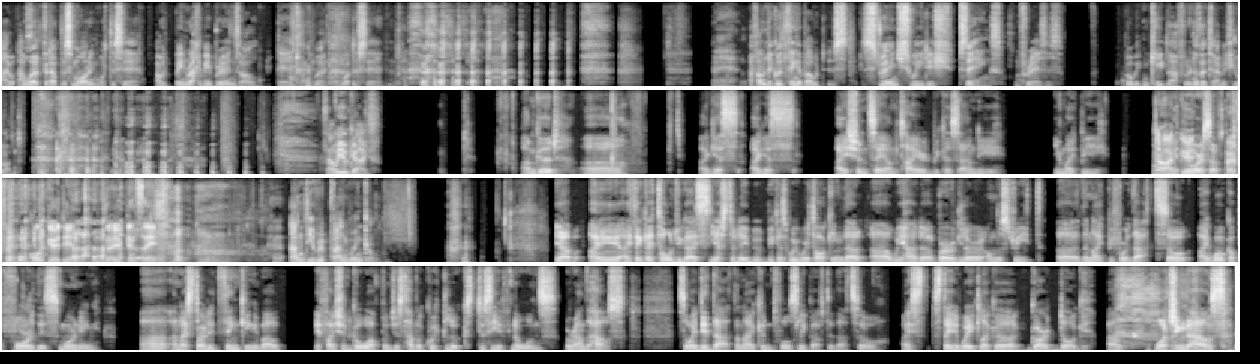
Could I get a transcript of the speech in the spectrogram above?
I, I worked it out this morning what to say. I've been racking my brains all day trying to work out what to say. Yeah. I found a good thing about s- strange Swedish sayings and phrases, but we can keep that for another time if you want. so, how are you guys? I'm good. Uh, I guess I guess I shouldn't say I'm tired because Andy, you might be. No, I'm might be good. Worse off. Perfect. All good here. No, you can say it. Andy Rip Van Winkle. Yeah, I I think I told you guys yesterday because we were talking that uh, we had a burglar on the street uh, the night before that. So I woke up four Yeah. this morning, uh, and I started thinking about if I should go up and just have a quick look to see if no one's around the house. So I did that, and I couldn't fall asleep after that. So I stayed awake like a guard dog out watching the house.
